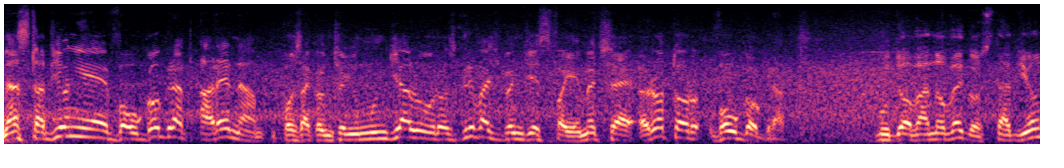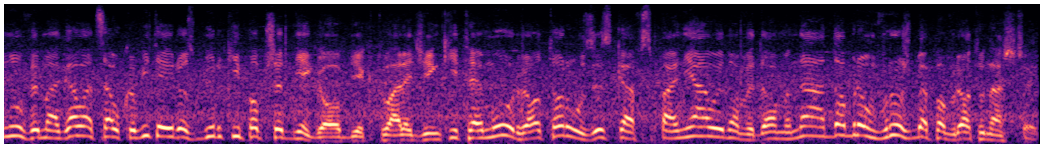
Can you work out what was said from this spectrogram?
Na stadionie Wołgograd Arena po zakończeniu mundialu rozgrywać będzie swoje mecze Rotor Wołgograd. Budowa nowego stadionu wymagała całkowitej rozbiórki poprzedniego obiektu, ale dzięki temu Rotor uzyska wspaniały nowy dom na dobrą wróżbę powrotu na szczyt.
